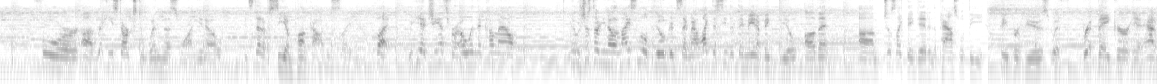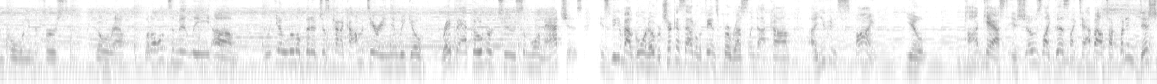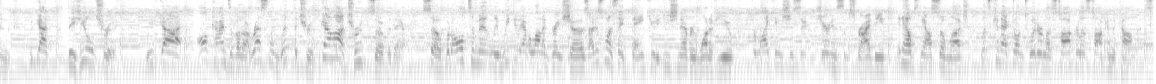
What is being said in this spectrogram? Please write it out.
for uh, Ricky Starks to win this one. You know, instead of CM Punk, obviously. But we get a chance for Owen to come out. It was just a you know a nice little feel good segment. I like to see that they made a big deal of it um, just like they did in the past with the pay per views with Britt Baker and Adam Cole winning the first go around. But ultimately, um, we get a little bit of just kind of commentary, and then we go right back over to some more matches. And speaking about going over, check us out on thefansprowrestling.com. Uh, you can find, you know, podcasts and shows like this, like Tap Out Talk. But in addition, we got the Heel Truth. We've got all kinds of other wrestling with the truth. We've got a lot of truths over there. So, but ultimately, we do have a lot of great shows. I just want to say thank you to each and every one of you for liking, sharing, and subscribing. It helps me out so much. Let's connect on Twitter. Let's talk, or let's talk in the comments.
